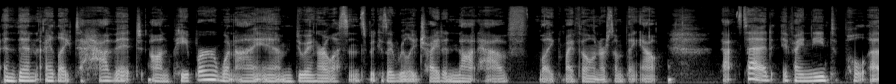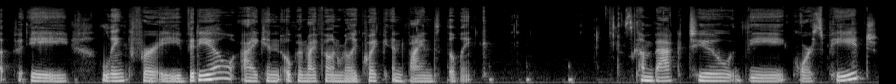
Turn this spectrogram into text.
And then I like to have it on paper when I am doing our lessons because I really try to not have like my phone or something out. That said, if I need to pull up a link for a video, I can open my phone really quick and find the link. Come back to the course page.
